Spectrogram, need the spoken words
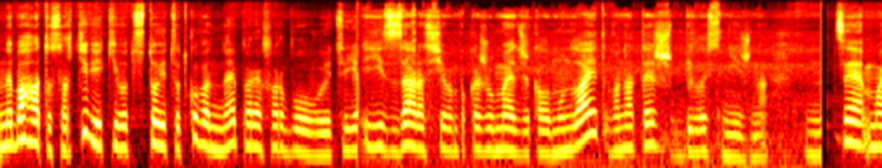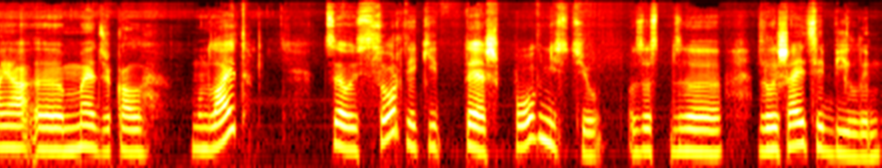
небагато сортів, які от 100% не перефарбовуються. Я- І зараз ще вам покажу Magical Moonlight, вона теж білосніжна. Це моя е, Magical Moonlight. Це ось сорт, який теж повністю залишається білим.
